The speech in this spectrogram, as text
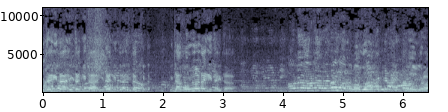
ইটা কিটা ইটা কিটা ইটা কিটা ইটা কিটা ইটা করলোটা কিটা ইটা হলো গোরা হলো গোরা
